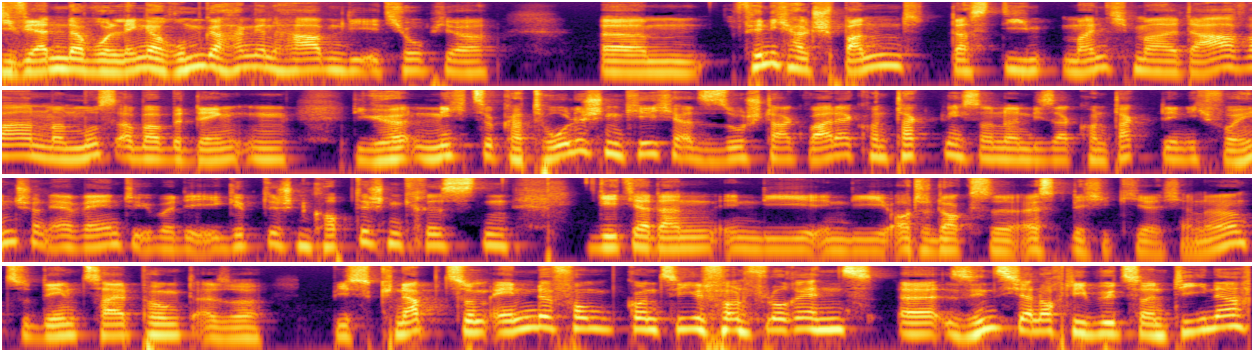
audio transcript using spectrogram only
die werden da wohl länger rumgehangen haben, die Äthiopier. Ähm, Finde ich halt spannend, dass die manchmal da waren. Man muss aber bedenken, die gehörten nicht zur katholischen Kirche, also so stark war der Kontakt nicht, sondern dieser Kontakt, den ich vorhin schon erwähnte, über die ägyptischen, koptischen Christen, geht ja dann in die, in die orthodoxe östliche Kirche. Ne? Zu dem Zeitpunkt, also bis knapp zum Ende vom Konzil von Florenz äh, sind es ja noch die Byzantiner.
